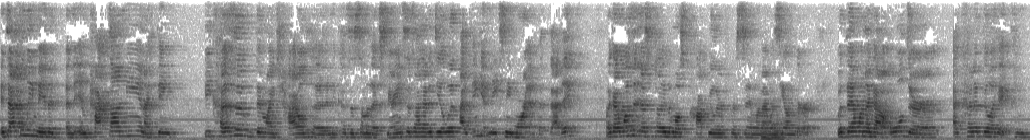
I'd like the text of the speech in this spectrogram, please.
it definitely made a, an impact on me. And I think because of the, my childhood and because of some of the experiences I had to deal with, I think it makes me more empathetic. Like I wasn't necessarily the most popular person when mm-hmm. I was mm-hmm. younger. But then when I got older, I kind of feel like it can,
